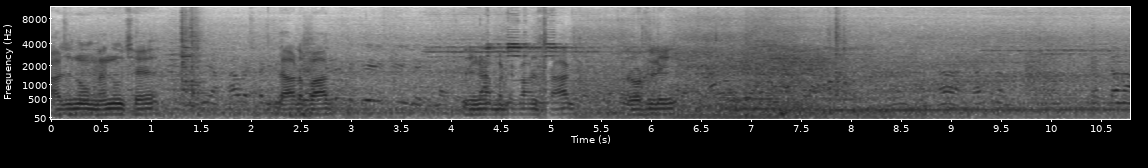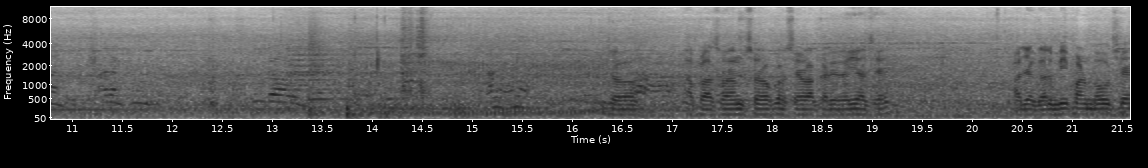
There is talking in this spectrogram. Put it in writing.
આજનું મેનુ છે દાળ ભાત રીંગણા બટાકાનું શાક, રોટલી. જો આપણા સ્વયંસેવકો સેવા કરી રહ્યા છે. આજે ગરમી પણ બહુ છે.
